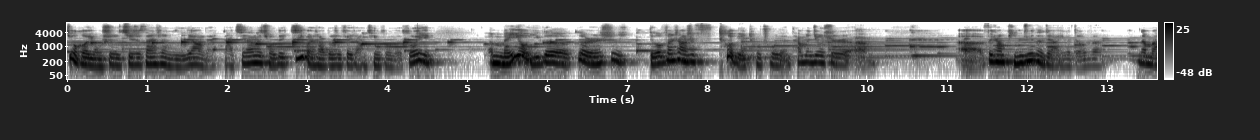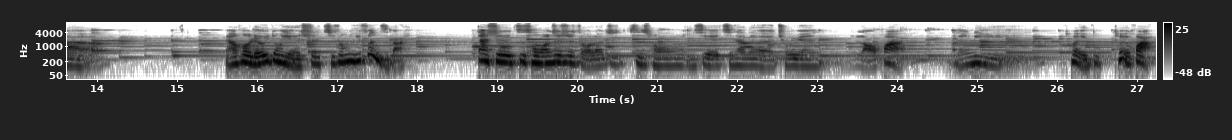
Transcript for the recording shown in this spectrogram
就和勇士七十三胜一样的，打其他的球队基本上都是非常轻松的。所以呃，没有一个个人是得分上是特别突出的，他们就是呃呃非常平均的这样一个得分。那么，然后刘玉栋也是其中一份子吧。但是自从王治郅走了，自自从一些其他的球员老化，能力退步退化，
